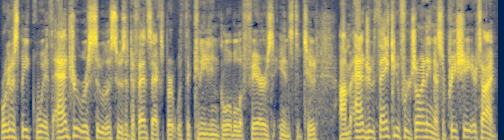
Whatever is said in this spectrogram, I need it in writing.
We're going to speak with Andrew Rasiulis, who's a defense expert with the Canadian Global Affairs Institute. Um, Andrew, thank you for joining us. Appreciate your time.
